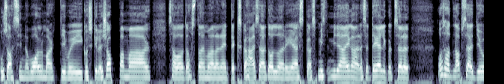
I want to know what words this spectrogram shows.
USA-s sinna Walmarti või kuskile shoppama, saavad osta emale näiteks kahesaja dollari eest kas mis, mida iganes, et tegelikult seal osad lapsed ju,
